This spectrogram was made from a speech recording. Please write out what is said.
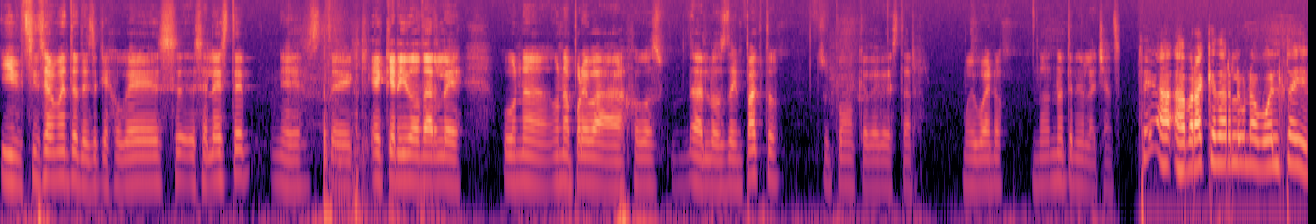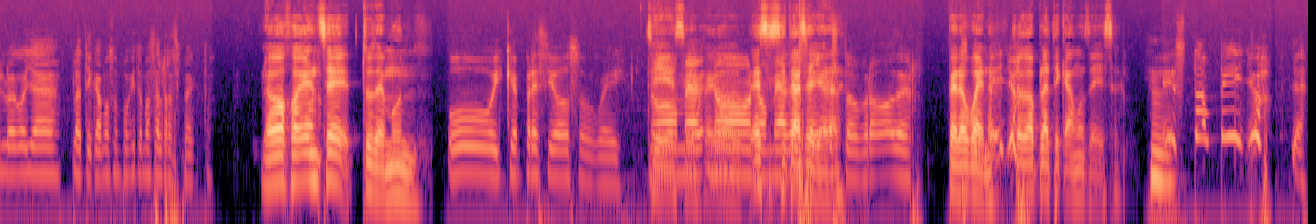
Y sinceramente, desde que jugué Ce- Celeste, este, he querido darle una, una prueba a juegos, a los de impacto. Supongo que debe estar muy bueno. No, no he tenido la chance. Sí, habrá que darle una vuelta y luego ya platicamos un poquito más al respecto. Luego jueguense To the Moon. Uy, qué precioso, güey. Sí, no, ese me, ha- juego, no, no ese me sí te hace llorar. esto, brother. Pero bueno, bello. luego platicamos de eso. Hmm. Es tan bello. Ya.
